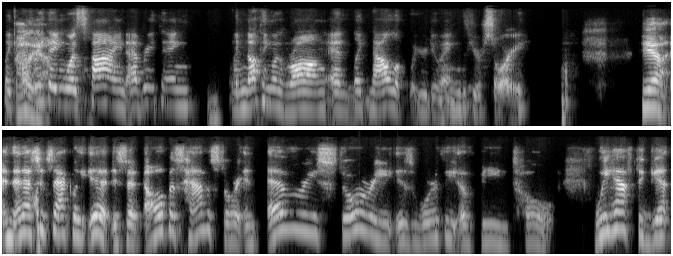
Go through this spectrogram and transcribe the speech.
Like, oh, everything yeah. was fine. Everything, like, nothing was wrong. And like, now look what you're doing with your story. Yeah, and, and that's exactly it. Is that all of us have a story, and every story is worthy of being told. We have to get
